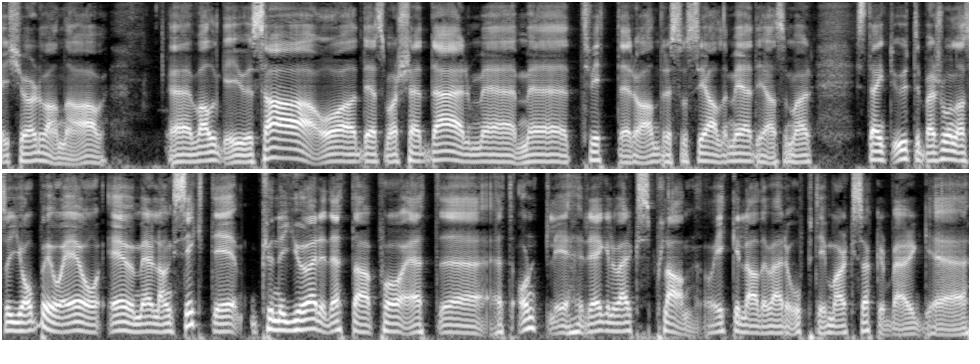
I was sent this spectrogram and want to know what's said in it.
i kjølvannet av eh, valget i USA og det som har skjedd der med, med Twitter og andre sosiale medier som har stengt ute personer, så jobber jo EU, EU mer langsiktig. Kunne gjøre dette på et, eh, et, ordentlig regelverksplan, og ikke la det være opp til Mark Zuckerberg eh,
